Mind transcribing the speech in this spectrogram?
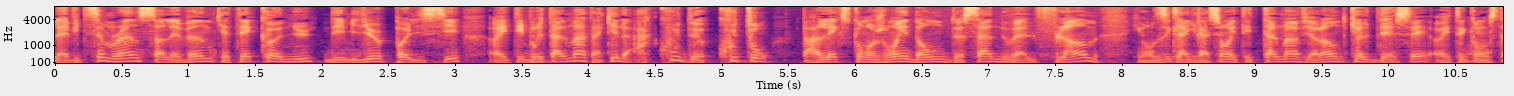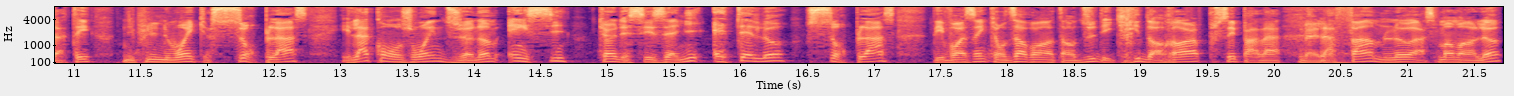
La victime, Rand Sullivan, qui était connue des milieux policiers, a été brutalement attaquée à coups de couteau par l'ex-conjoint donc de sa nouvelle flamme. Et on dit que l'agression a été tellement violente que le décès a été constaté, ni plus ni moins que sur place. Et la conjointe du jeune homme ainsi qu'un de ses amis étaient là sur place. Des voisins qui ont dit avoir entendu des cris d'horreur poussés par la, Ben la femme là à ce moment-là.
